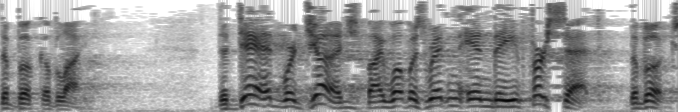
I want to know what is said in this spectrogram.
the book of life. The dead were judged by what was written in the first set, the books,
